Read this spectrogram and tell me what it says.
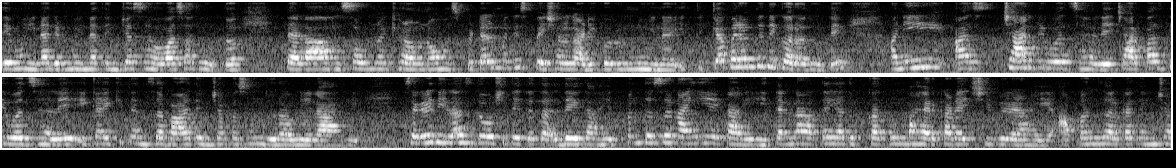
ते ते महिना दीड महिना त्यांच्या सहवासात होतं. त्याला हसवणं खेळवणं हॉस्पिटलमध्ये स्पेशल गाडी करून नेणं इतक्यापर्यंत ते करत होते. आणि आज चार दिवस झाले चार पाच दिवस झाले एकाएकी त्यांचं बाळ त्यांच्यापासून दुरावलेलं आहे. सगळे तिलाच दोष देत देत आहेत. पण तसं नाही आहे काही त्यांना आता या दुःखातून बाहेर काढायची वेळ आहे. आपण जर का त्यांच्या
